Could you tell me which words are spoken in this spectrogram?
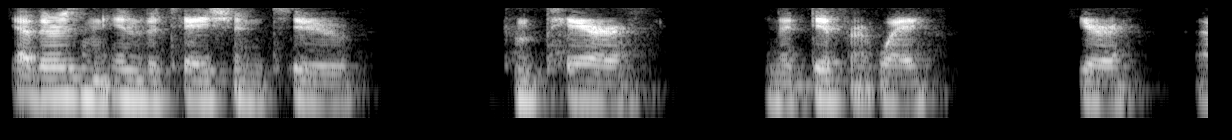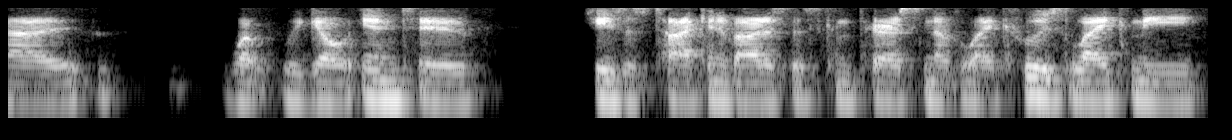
Yeah, there is an invitation to compare in a different way here. Uh, what we go into Jesus talking about is this comparison of like who's like me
